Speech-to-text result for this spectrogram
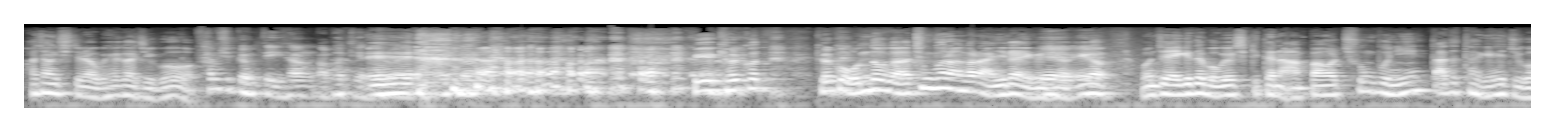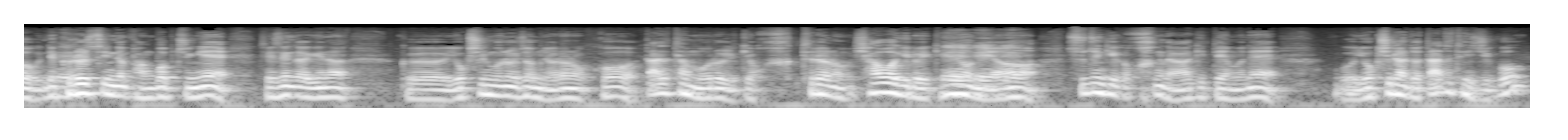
화장실이라고 해가지고 30평대 이상 아파트에 예. 그게 결코 결코 온도가 충분한 건 아니라 이거죠. 예, 예. 그러니까 먼저 애기들 목욕 시킬 때는 안방을 충분히 따뜻하게 해주고 근데 예. 그럴 수 있는 방법 중에 제 생각에는 그 욕실 문을 좀 열어놓고 따뜻한 물을 이렇게 확 틀어놓 샤워기로 이렇게 예, 해놓으면 예, 예. 수증기가 확 나가기 때문에 뭐 욕실안도 따뜻해지고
